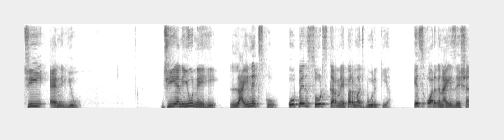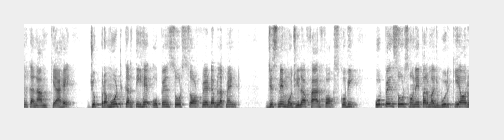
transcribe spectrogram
G N U G N U ने ही लाइनेक्स को ओपन सोर्स करने पर मजबूर किया। इस ऑर्गेनाइजेशन का नाम क्या है, जो प्रमोट करती है ओपन सोर्स सॉफ्टवेयर डेवलपमेंट जिसने मोजिला फायरफॉक्स को भी ओपन सोर्स होने पर मजबूर किया और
